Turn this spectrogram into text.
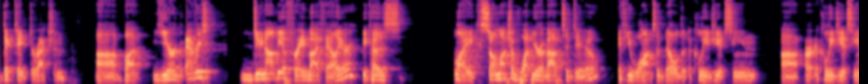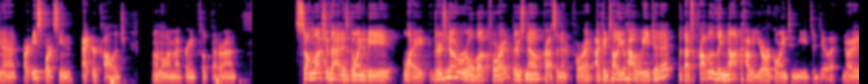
dictate direction. Uh, but you're every do not be afraid by failure because like so much of what you're about to do if you want to build a collegiate scene uh, or a collegiate scene at, or esports scene at your college. I don't know why my brain flipped that around. So much of that is going to be like there's no rule book for it. There's no precedent for it. I could tell you how we did it, but that's probably not how you're going to need to do it in order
